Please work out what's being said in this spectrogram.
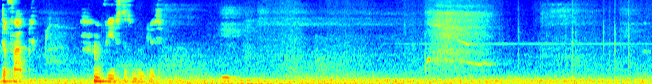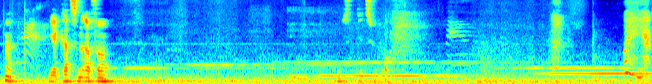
the fuck? Wie ist das möglich? Hm. Ja, Katzenaffe. Wie ist jetzt wieder? William,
